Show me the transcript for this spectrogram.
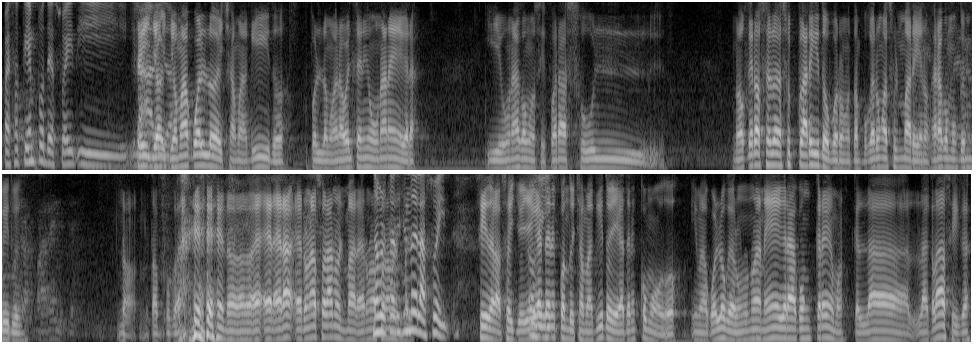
Para esos tiempos de Suede y, y Sí, yo, yo me acuerdo de chamaquito, por lo menos haber tenido una negra y una como si fuera azul. No quiero hacerlo de azul clarito, pero no, tampoco era un azul marino, era como que en between. No, no tampoco. no, era, era- era una sola normal. Era una No, pero estás diciendo de la Suede. Sí, de la soy. Yo llegué a tener, cuando chamaquito, llegué a tener como dos. Y me acuerdo que era una negra con crema, que es la, la clásica.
